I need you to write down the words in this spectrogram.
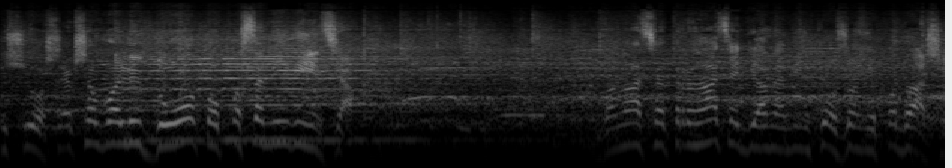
Ну що ж, якщо валідо, то по самій вінця. 12-13 Діана Мінько в зоні подачі.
